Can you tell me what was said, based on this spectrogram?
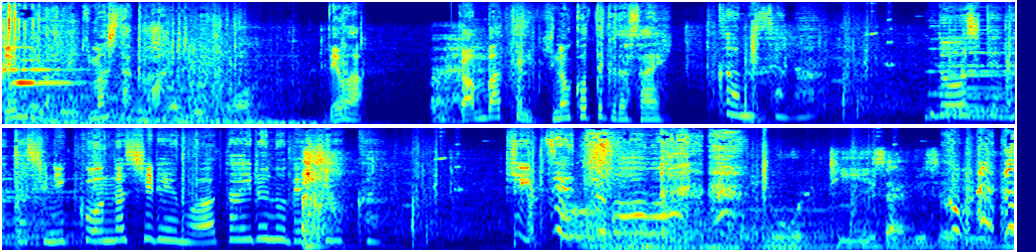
準備はできました ช か วนดูม่วง では頑張って生き残ってください神様どうして私にこんな試練を与えるのでしょうかき絶望は รูทที่แสงพิเศษรูทได้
